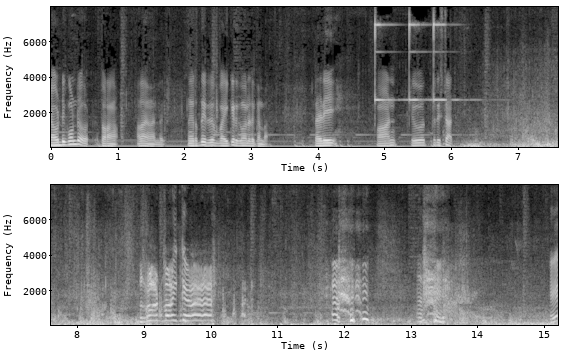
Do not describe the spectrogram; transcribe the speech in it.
ചവിട്ടിക്കൊണ്ട് തുടങ്ങാം. അതാണ് നല്ലത്. നിർത്തിയിട്ട് ബൈക്ക് എടുക്കുന്ന എടുക്കണ്ട. Ready one two three start road bike ഏ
